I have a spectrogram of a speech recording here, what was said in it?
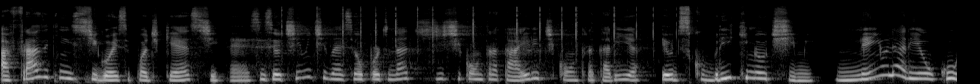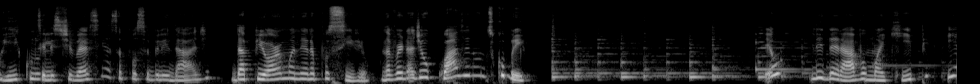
A frase que instigou esse podcast é: se seu time tivesse a oportunidade de te contratar, ele te contrataria. Eu descobri que meu time nem olharia o currículo se eles tivessem essa possibilidade da pior maneira possível. Na verdade, eu quase não descobri. Eu liderava uma equipe e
